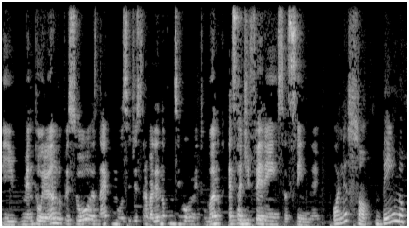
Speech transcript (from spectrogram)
e, mentorando pessoas, né, como você disse, trabalhando com desenvolvimento humano, essa diferença, assim, né? Olha só, bem o meu.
